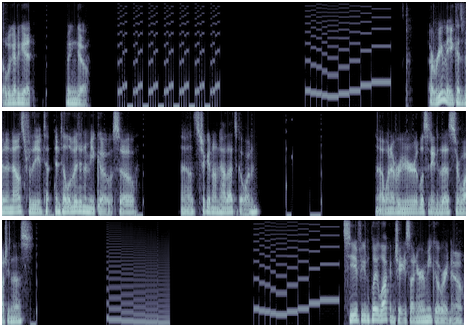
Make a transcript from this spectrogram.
So we gotta get. We can go. A remake has been announced for the Intellivision Amico, so uh, let's check in on how that's going. Uh, whenever you're listening to this or watching this. See if you can play Lock 'n' Chase on your Amico right now.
